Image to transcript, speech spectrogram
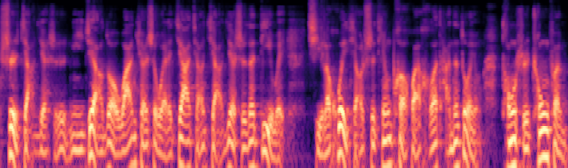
示蒋介石？你这样做完全是为了加强蒋介石的地位，起了混淆视听、破坏和谈的作用，同时充分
